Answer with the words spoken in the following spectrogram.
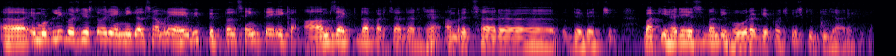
ਅ, ਇਹ ਮੁੱਢਲੀ ਪੁੱਛਗਿੱਛ ਤੋਂ ਅਜੇ ਇੰਨੀ ਗੱਲ ਸਾਹਮਣੇ ਆਈ ਵੀ ਪਿੱਪਲ ਸਿੰਘ ਤੇ ਇੱਕ ਆਰਮਸ ਐਕਟ ਦਾ ਪਰਚਾ ਦਰਜ ਹੈ ਅੰਮ੍ਰਿਤਸਰ ਦੇ ਵਿੱਚ। ਬਾਕੀ ਹਜੇ ਇਸ ਸੰਬੰਧੀ ਹੋਰ ਅੱਗੇ ਪੁੱਛਗਿੱਛ ਕੀਤੀ ਜਾ ਰਹੀ ਹੈ।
